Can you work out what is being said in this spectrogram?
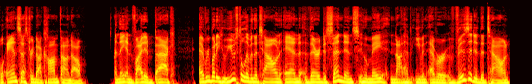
Well, ancestry.com found out and they invited back everybody who used to live in the town and their descendants who may not have even ever visited the town.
